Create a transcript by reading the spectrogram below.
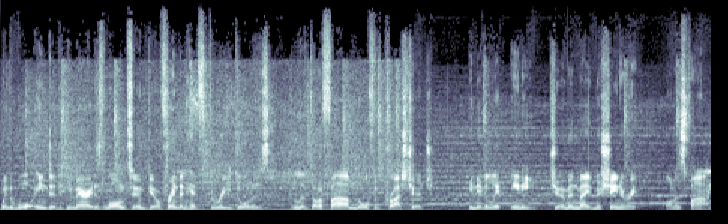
When the war ended, he married his long term girlfriend and had three daughters and lived on a farm north of Christchurch. He never let any German made machinery on his farm.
